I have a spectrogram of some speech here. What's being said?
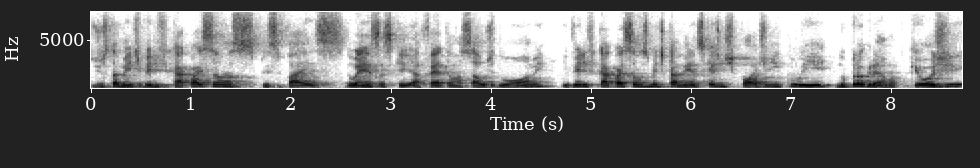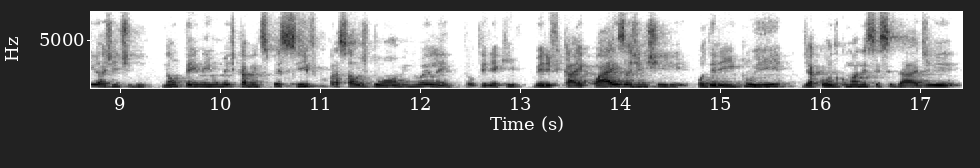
justamente verificar quais são as principais doenças que afetam a saúde do homem e verificar quais são os medicamentos que a gente pode incluir no programa, porque hoje a gente não tem nenhum medicamento específico para a saúde do homem no elenco. Então teria que verificar quais a gente poderia incluir de acordo com uma necessidade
